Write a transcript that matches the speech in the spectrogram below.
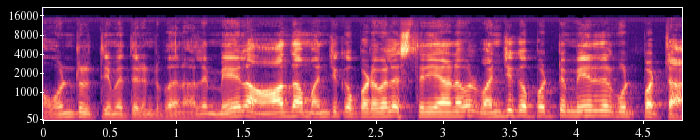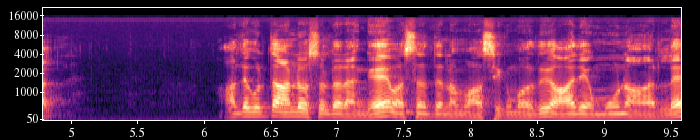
ஒன்று திமுத்தி ரெண்டு பதினாலு. மேலும் ஆதாம் வஞ்சிக்கப்படவில்லை ஸ்திரியானவள் வஞ்சிக்கப்பட்டு மீறுதலுக்கு உட்பட்டாள். அதை குறித்து ஆண்டவர் சொல்கிறாங்க வசனத்தை நம்ம வாசிக்கும் போது ஆதியம் மூணு ஆறில்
